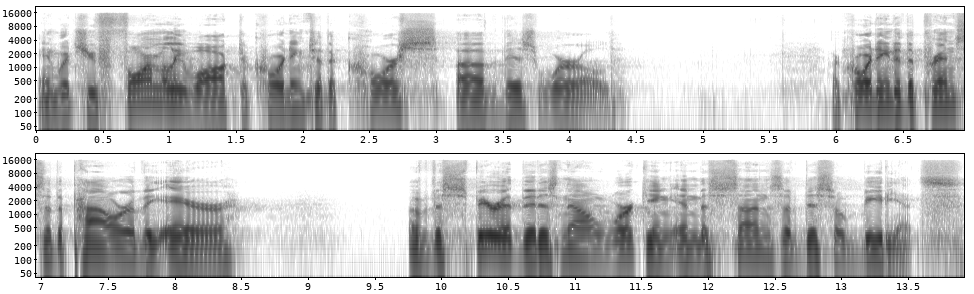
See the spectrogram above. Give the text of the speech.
in which you formerly walked according to the course of this world according to the prince of the power of the air, of the spirit that is now working in the sons of disobedience.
